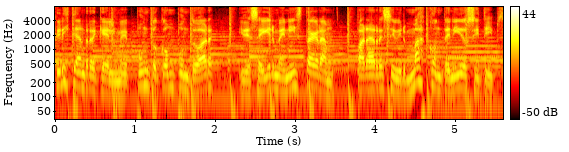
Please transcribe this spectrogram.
cristianrequelme.com.ar y de seguirme en Instagram para recibir más contenidos y tips.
